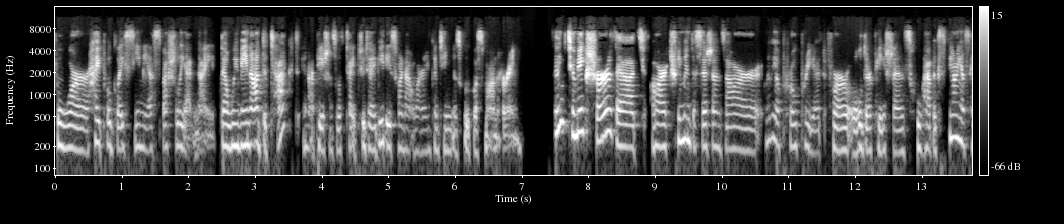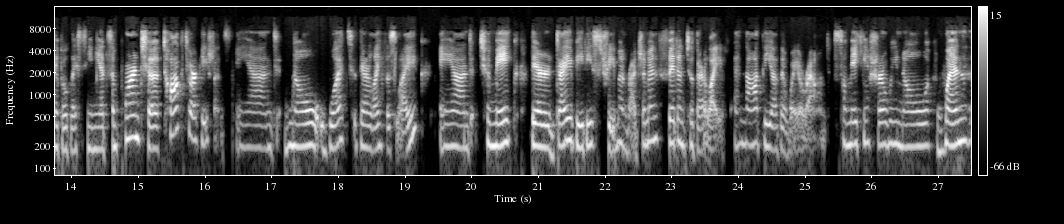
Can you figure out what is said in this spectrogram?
for hypoglycemia, especially at night, that we may not detect in our patients with type 2 diabetes who are not wearing continuous glucose monitoring. I think to make sure that our treatment decisions are really appropriate for our older patients who have experienced hypoglycemia, it's important to talk to our patients and know what their life is like and to make their diabetes treatment regimen fit into their life and not the other way around. So, making sure we know when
